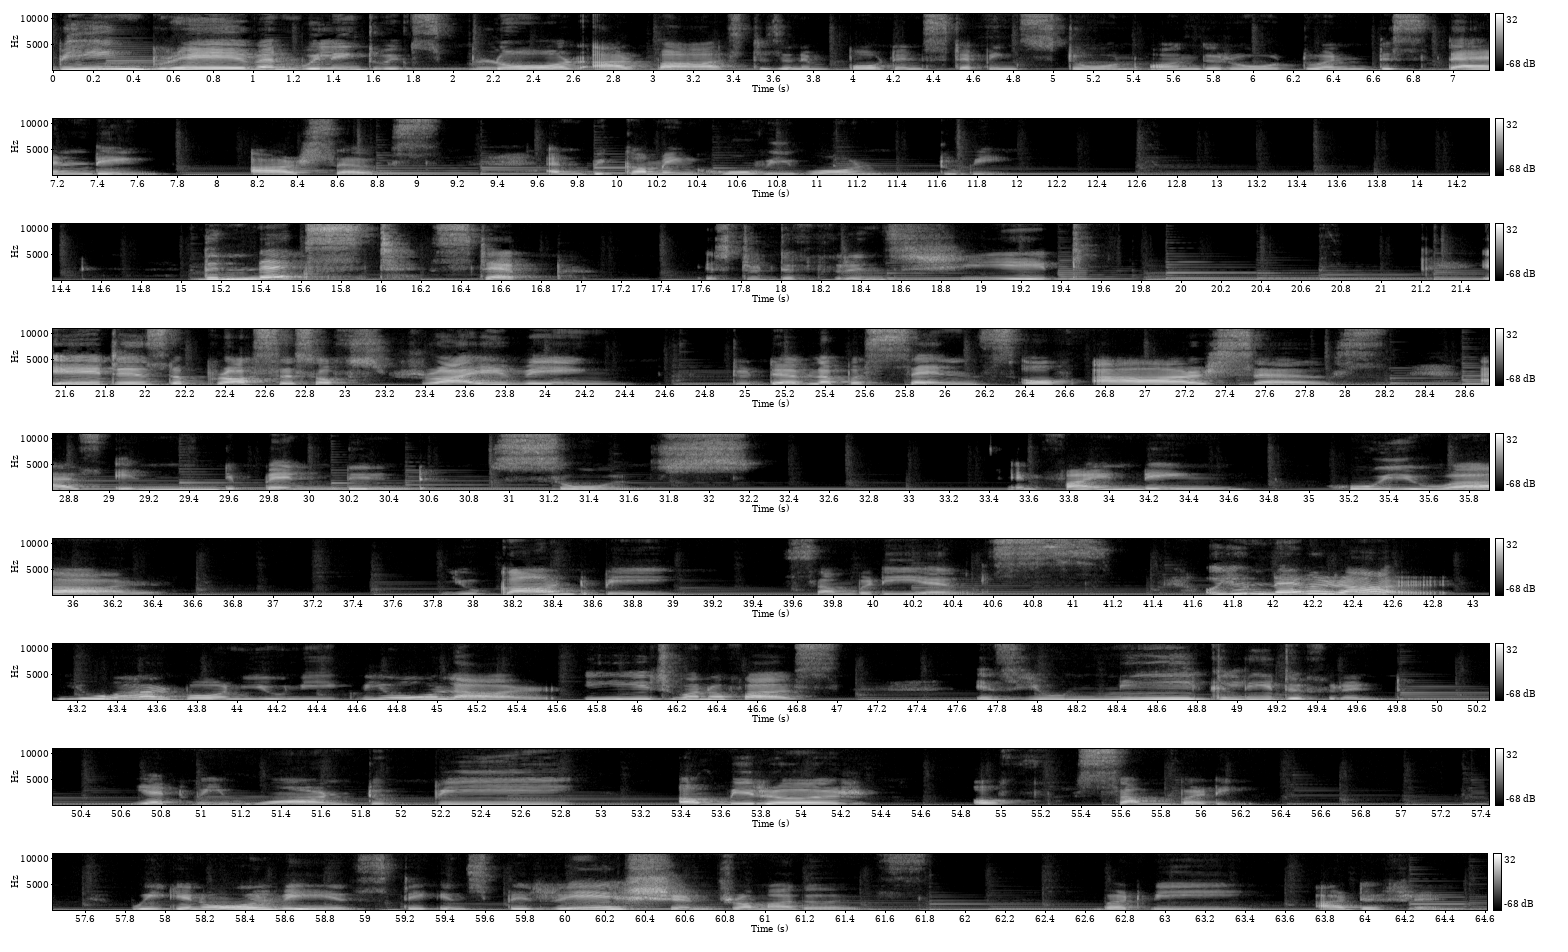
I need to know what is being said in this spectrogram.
Being brave and willing to explore our past is an important stepping stone on the road to understanding ourselves and becoming who we want to be. The next step is to differentiate. It is the process of striving to develop a sense of ourselves as independent souls. In finding who you are, you can't be somebody else. Or you never are. You are born unique. We all are. Each one of us is uniquely different. Yet we want to be a mirror of somebody we can always take inspiration from others, but we are different.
